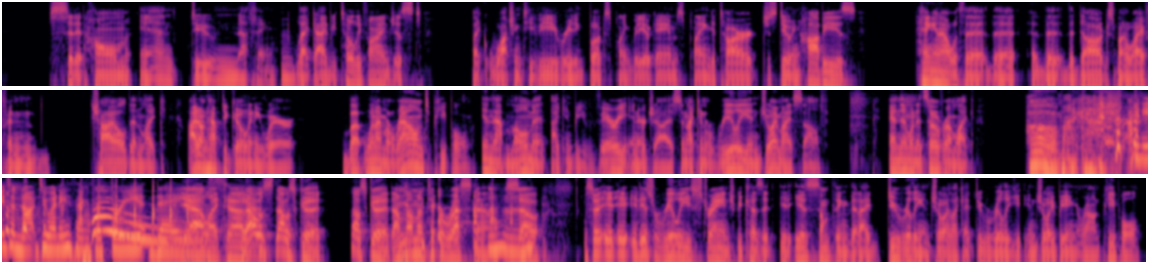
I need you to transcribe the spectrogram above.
sit at home and do nothing. Mm. Like I'd be totally fine just like watching TV, reading books, playing video games, playing guitar, just doing hobbies, hanging out with the the the the dogs, my wife and child, and like I don't have to go anywhere. But when I'm around people in that moment, I can be very energized and I can really enjoy myself. And then when it's over, I'm like, oh my gosh. I need to not do anything for three days. yeah, like uh, Yeah. that was that was good. That was good. I'm I'm gonna take a rest now. Mhm. So so it, it, it is really strange because it, it is something that I do really enjoy. Like I do really enjoy being around people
